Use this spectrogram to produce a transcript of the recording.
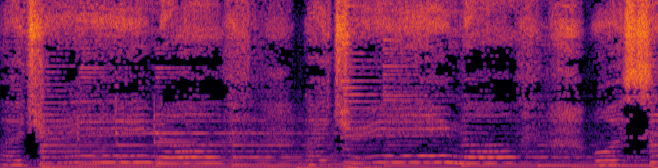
I dream of, I dream of，我心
